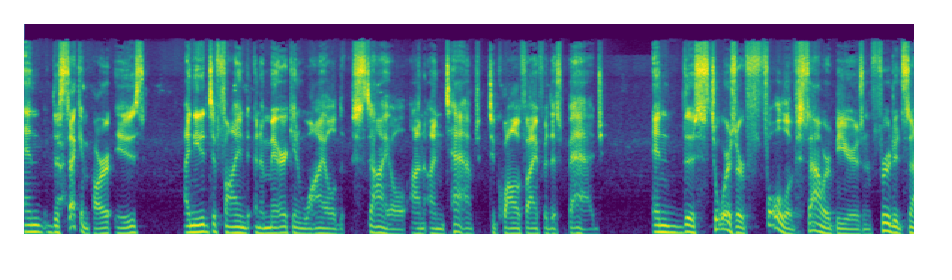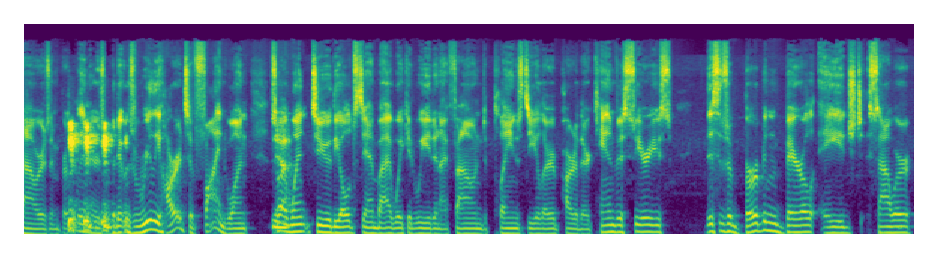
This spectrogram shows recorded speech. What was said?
And the second part is I needed to find an American wild style on Untappd to qualify for this badge. And the stores are full of sour beers and fruited sours and Berliners, but it was really hard to find one. So I went to the old standby Wicked Weed and I found Plains Dealer, part of their Canvas series. This is a bourbon barrel aged sour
